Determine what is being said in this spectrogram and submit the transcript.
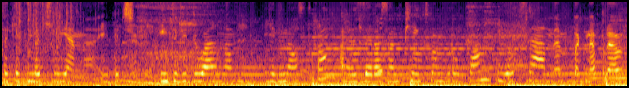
tak jak my czujemy i być indywidualną jednostką, ale zarazem piękną grupą i oceanem tak naprawdę,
